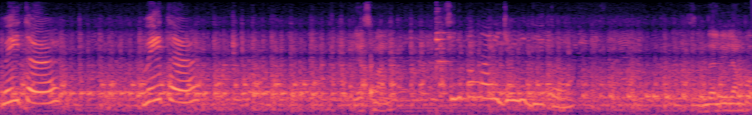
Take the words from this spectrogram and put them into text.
Waiter! Waiter! Yes, ma'am. Sino pang manager niyo dito? Sandali lang po.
